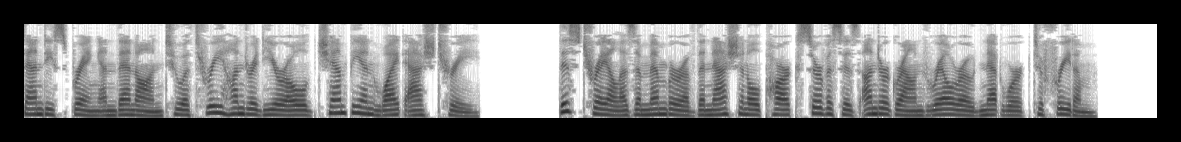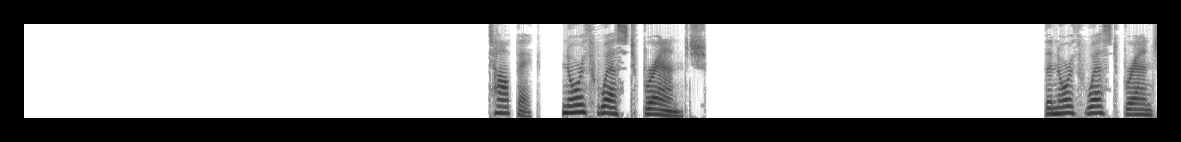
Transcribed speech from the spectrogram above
Sandy Spring and then on to a 300-year-old champion white ash tree. This trail is a member of the National Park Service's Underground Railroad Network to Freedom. Topic: Northwest Branch The Northwest Branch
